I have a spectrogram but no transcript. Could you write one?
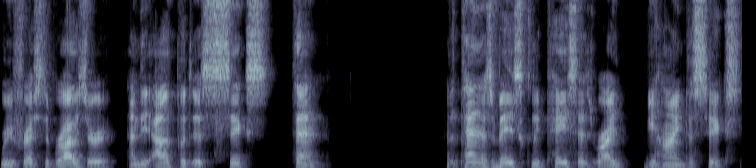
refresh the browser, and the output is 610. The 10 is basically pasted right behind the 6.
